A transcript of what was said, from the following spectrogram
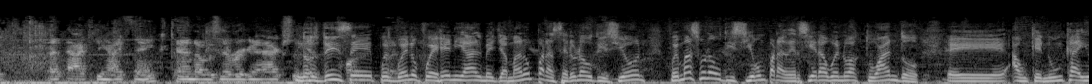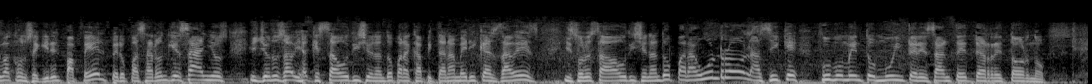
Nos dice, pues bueno, fue genial. Me llamaron para hacer una audición. Fue más una audición para ver si era bueno actuando, eh, aunque nunca iba a conseguir el papel, pero pasaron 10 años y yo no sabía que estaba audicionando para Capitán América esta vez y solo estaba audicionando para un rol, así que fue un momento muy interesante de retorno.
